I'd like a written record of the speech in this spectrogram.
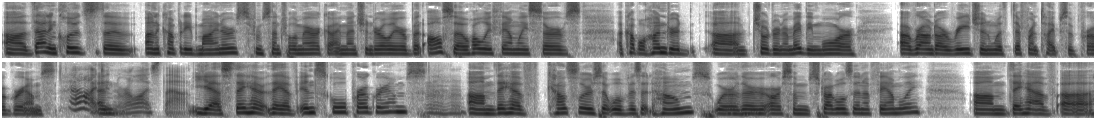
Uh, that includes the unaccompanied minors from Central America I mentioned earlier, but also Holy Family serves a couple hundred uh, children or maybe more around our region with different types of programs. Oh, I And- didn't realize that. Yes, they have they have in school programs. Um, they have counselors that will visit homes where there are some struggles in a family. Um, they have uh,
